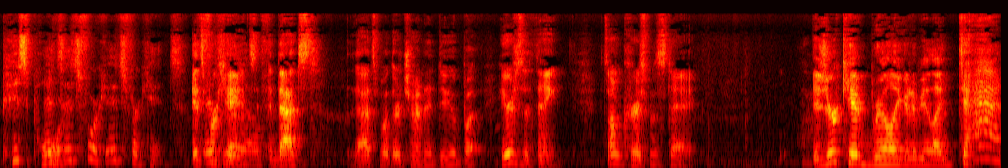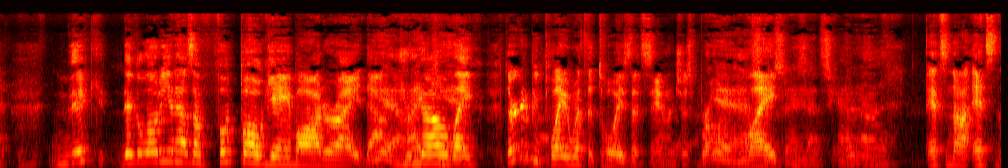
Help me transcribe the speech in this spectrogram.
Piss poor. it's, it's for it's for kids. It's for kids. all for That's kids. that's what they're trying to do. But here's the thing: it's on Christmas Day. Is your kid really going to be like, Dad? Nick Nickelodeon has a football game on right now. Yeah, you know, like they're going to be playing with the toys that Santa just brought. Yeah, that's what I'm like saying. It's kinda- not- it's not. It's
